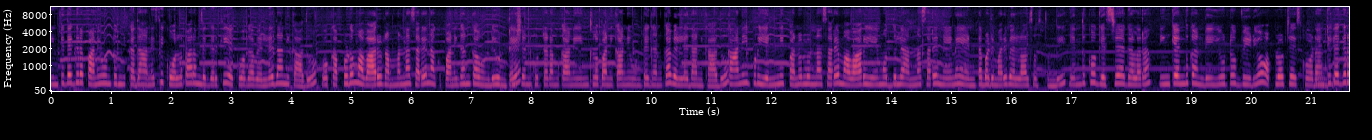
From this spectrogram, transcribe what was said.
ఇంటి దగ్గర పని ఉంటుంది కదా అనేసి కోళ్ళపారం దగ్గరికి ఎక్కువగా వెళ్ళేదాన్ని కాదు. ఒకప్పుడు మా వారు రమ్మన్నా సరే నాకు పని గనక ఉండి ఉంటే మిషన్ కుట్టడం కానీ ఇంట్లో పని కానీ ఉంటే గనక వెళ్ళేదాన్ని కాదు. కానీ ఇప్పుడు ఎన్ని పనులున్నా సరే మా వారు ఏమొద్దులే అన్నా సరే నేనే ఎంటబడి మరి వెళ్ళాల్సి వస్తుంది. ఎందుకో గెస్ చేయగలరా? ఇంకెందుకండి యూట్యూబ్ వీడియో అప్లోడ్ చేసుకోవడానికి. ఇంటి దగ్గర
